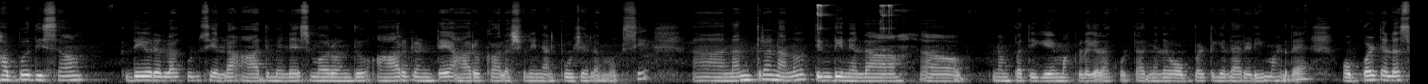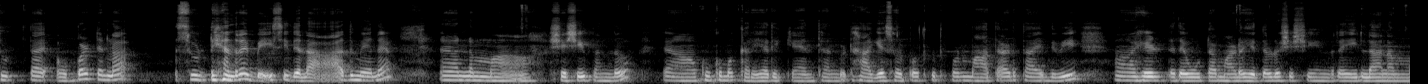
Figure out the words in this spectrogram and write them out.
ಹಬ್ಬದ ದಿವಸ ದೇವರೆಲ್ಲ ಕುಣಿಸಿ ಎಲ್ಲ ಆದಮೇಲೆ ಸುಮಾರು ಒಂದು ಆರು ಗಂಟೆ, ಆರು ಕಾಲಷ್ಟರಲ್ಲಿ ನಾನು ಪೂಜೆ ಎಲ್ಲ ಮುಗಿಸಿ ನಂತರ ನಾನು ತಿಂಡಿನೆಲ್ಲ ನಮ್ಮ ಪತಿಗೆ, ಮಕ್ಕಳಿಗೆಲ್ಲ ಕೊಟ್ಟಾದಮೇಲೆ ಒಬ್ಬಟ್ಟಿಗೆಲ್ಲ ರೆಡಿ ಮಾಡಿದೆ. ಒಬ್ಬಟ್ಟೆಲ್ಲ ಸುಟ್ಟ ಒಬ್ಬಟ್ಟೆಲ್ಲ ಸುಟ್ಟಿ ಅಂದರೆ ಬೇಯಿಸಿದೆಲ್ಲ ಆದಮೇಲೆ ನಮ್ಮ ಶಶಿ ಬಂದು ಆ, ಕುಂಕುಮ ಕರೆಯೋದಕ್ಕೆ ಅಂತ ಅಂದ್ಬಿಟ್ಟು ಹಾಗೆ ಸ್ವಲ್ಪ ಹೊತ್ತು ಕೂತ್ಕೊಂಡು ಮಾತಾಡ್ತಾ ಇದ್ವಿ. ಹೇಳ್ತದೆ ಊಟ ಮಾಡೋ ಎದ್ದಳು ಶಿಷಿ ಅಂದರೆ ಇಲ್ಲ ನಮ್ಮ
